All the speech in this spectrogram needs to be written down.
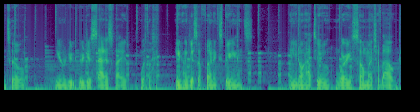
until, you know, you're just satisfied with a, you know, just a fun experience. And you don't have to worry so much about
